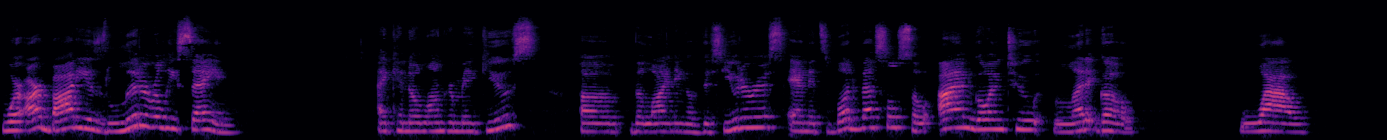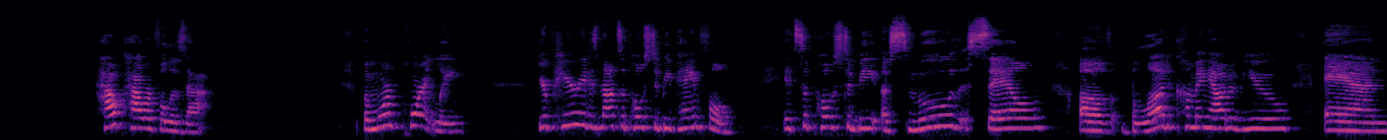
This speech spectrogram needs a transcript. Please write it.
where our body is literally saying, I can no longer make use of the lining of this uterus and its blood vessels, so I'm going to let it go. Wow. How powerful is that? But more importantly, your period is not supposed to be painful. It's supposed to be a smooth sail of blood coming out of you and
